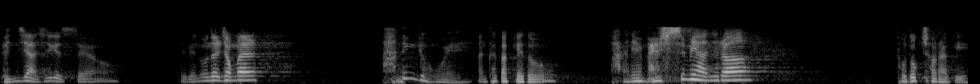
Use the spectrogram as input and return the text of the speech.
왠지 아시겠어요? 오늘 정말 많은 경우에 안타깝게도 하나님의 말씀이 아니라 도덕 철학이,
